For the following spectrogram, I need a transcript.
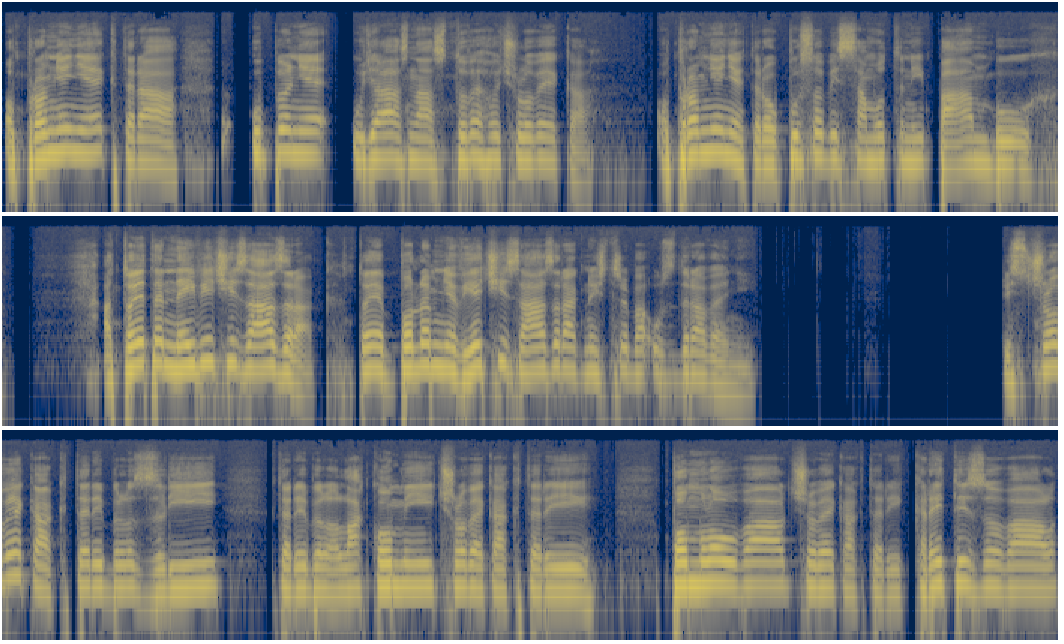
O proměně, která úplně udělá z nás nového člověka. O proměně, kterou působí samotný Pán Bůh. A to je ten největší zázrak. To je podle mě větší zázrak než třeba uzdravení. Když člověka, který byl zlý, který byl lakomý, člověka, který pomlouval, člověka, který kritizoval,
